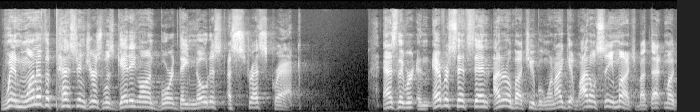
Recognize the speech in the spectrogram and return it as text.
When one of the passengers was getting on board, they noticed a stress crack. As they were, and ever since then, I don't know about you, but when I get, I don't see much, about that much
